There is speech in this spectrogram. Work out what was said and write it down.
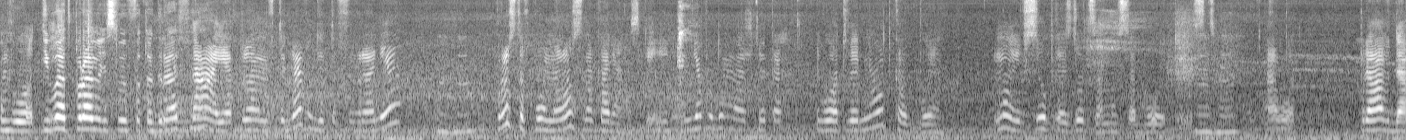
Вот. И вы отправили свою фотографию? Да, я отправила фотографию где-то в феврале, просто в полный рост на коляске. И я подумала, что это его отвернет, как бы, ну и все произойдет само собой. То есть, а вот. Правда,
